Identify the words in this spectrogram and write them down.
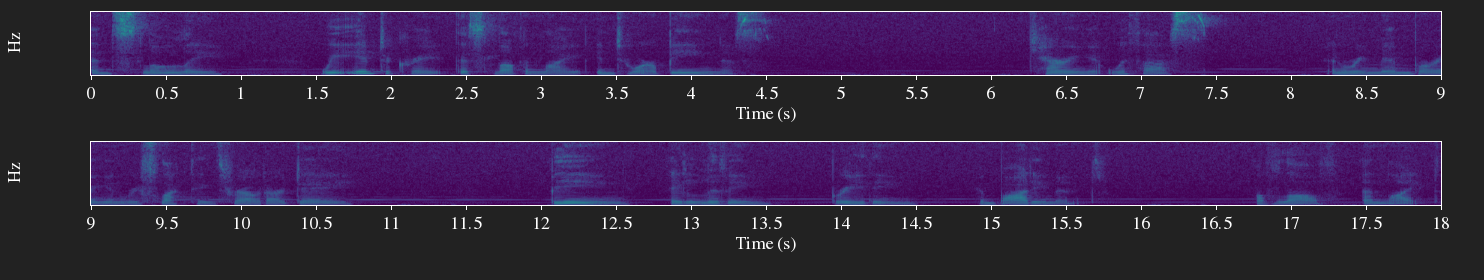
and slowly, we integrate this love and light into our beingness, carrying it with us and remembering and reflecting throughout our day, being a living, breathing embodiment of love and light.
